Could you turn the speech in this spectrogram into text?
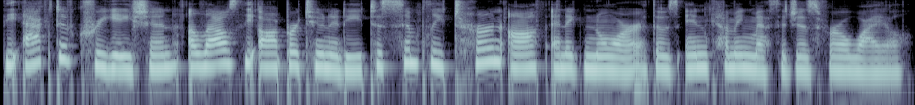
The act of creation allows the opportunity to simply turn off and ignore those incoming messages for a while.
